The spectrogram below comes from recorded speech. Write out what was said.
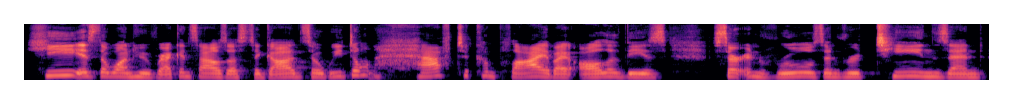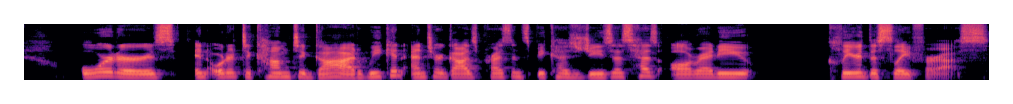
He is the one who reconciles us to God. So we don't have to comply by all of these certain rules and routines and orders in order to come to God. We can enter God's presence because Jesus has already cleared the slate for us,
